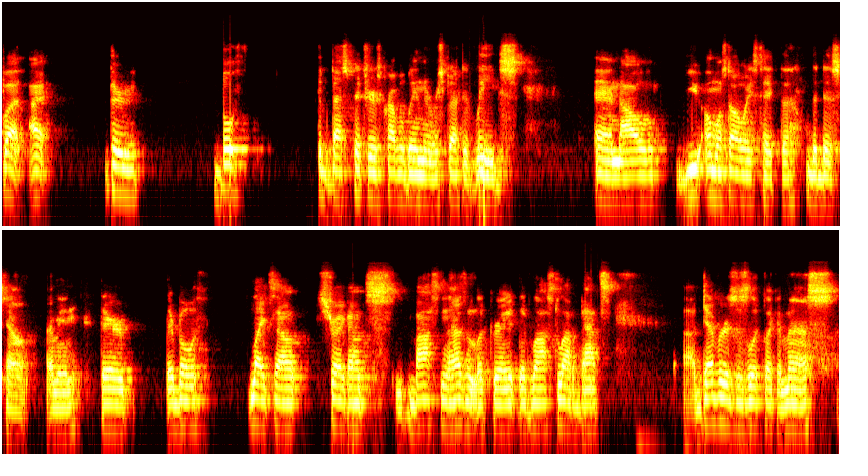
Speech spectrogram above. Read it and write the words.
but I, they're both the best pitchers probably in their respective leagues, and I'll you almost always take the the discount. I mean, they're they're both lights out strikeouts. Boston hasn't looked great. They've lost a lot of bats. Uh, Devers has looked like a mess.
